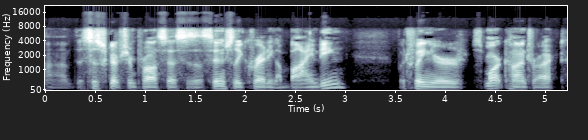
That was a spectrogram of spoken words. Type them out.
Uh, the subscription process is essentially creating a binding between your smart contract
